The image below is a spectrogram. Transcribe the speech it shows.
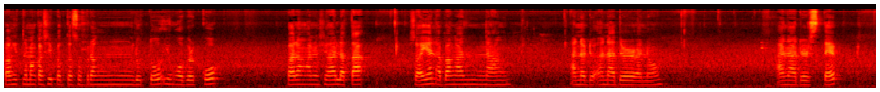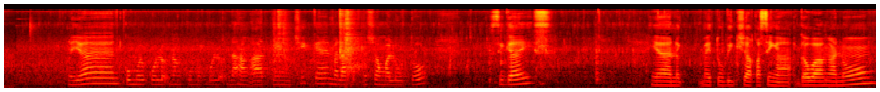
pangit naman kasi pagka sobrang luto yung overcook. Parang ano siya lata. So ayan abangan ng another another ano another step Ayan, kumukulo ng kumukulo na ang ating chicken. Malapit na siyang maluto. See guys. Ayan, may tubig siya kasi nga, gawa nga nung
